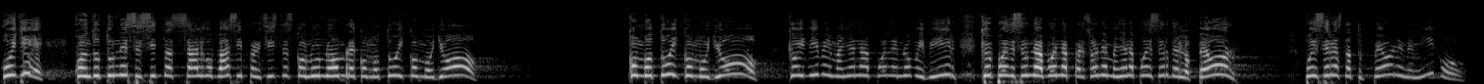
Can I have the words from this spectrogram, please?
Oye, cuando tú necesitas algo, vas y persistes con un hombre como tú y como yo. Como tú y como yo. Que hoy vive y mañana puede no vivir. Que hoy puede ser una buena persona y mañana puede ser de lo peor. Puede ser hasta tu peor enemigo.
